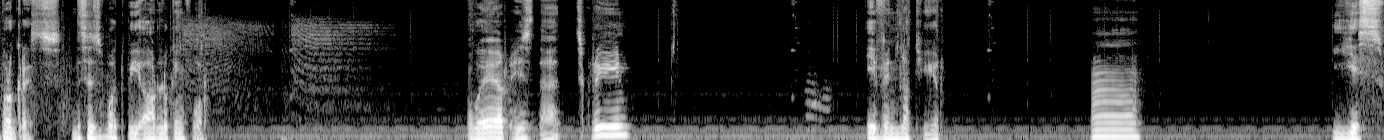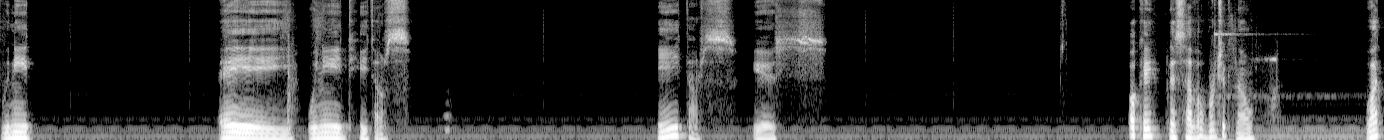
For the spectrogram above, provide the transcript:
progress. This is what we are looking for. Where is that screen? Even not here. Uh, yes, we need... Hey, we need heaters. Heaters, yes. Okay, let's have a project now. What?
